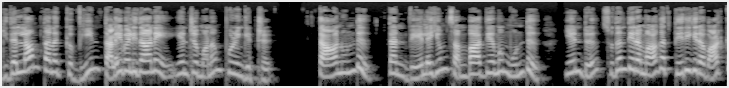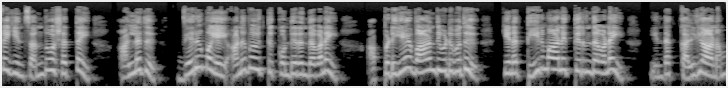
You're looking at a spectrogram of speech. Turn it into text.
இதெல்லாம் தனக்கு வீண் தலைவலிதானே? என்று மனம் புழுங்கிற்று. தானுண்டு தன் வேலையும் சம்பாத்தியமும் உண்டு என்று சுதந்திரமாக திரிகிற வாழ்க்கையின் சந்தோஷத்தை அல்லது வெறுமையை அனுபவித்துக் கொண்டிருந்தவனை அப்படியே வாழ்ந்து விடுவது என தீர்மானித்திருந்தவனை இந்த கல்யாணம்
